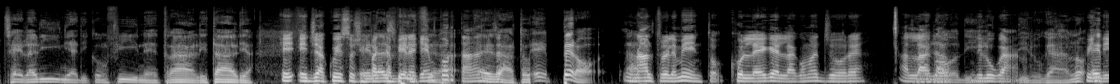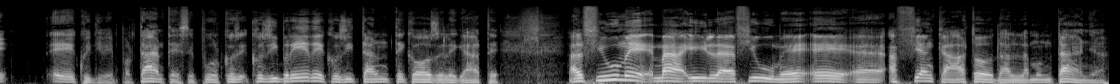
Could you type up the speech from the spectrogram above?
c'è la linea di confine tra l'Italia E, e già questo ci fa capire che è Svizzera. importante. Esatto, E però Un altro elemento collega il lago Maggiore al lago di, Lugano. di Lugano. Quindi E, e quindi è importante, seppur così, così breve così tante cose legate al fiume, ma il fiume è eh, affiancato dalla montagna.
